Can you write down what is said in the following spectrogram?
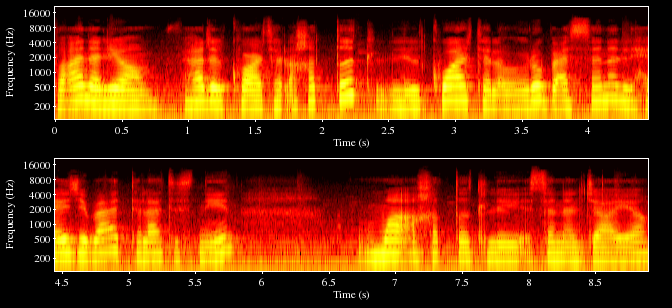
فأنا اليوم في هذا ال quarter أخطط لل quarter أو ربع السنة اللي حيجي بعد ثلاث سنين وما أخطط للسنة الجاية.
